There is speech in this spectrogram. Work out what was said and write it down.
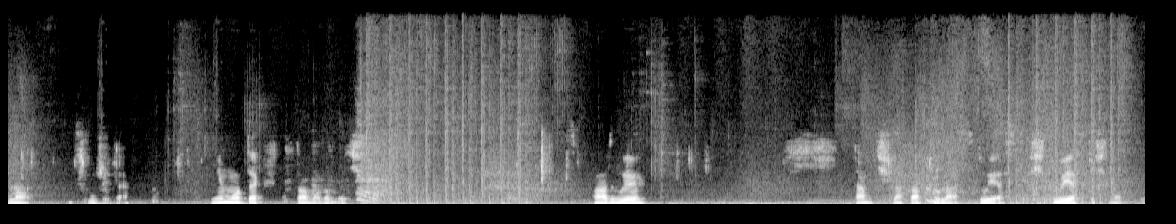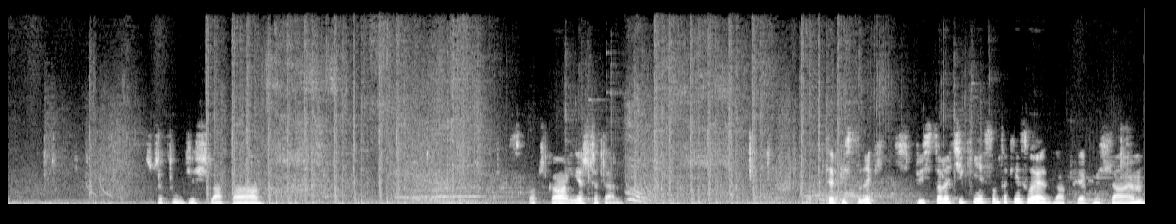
No, służy te. Nie młotek, to mogą być. padły. Tam gdzieś lata, tu las, tu jesteś, tu jesteś lepszy. Jeszcze tu gdzieś lata. Spoczko i jeszcze ten. Te pistoleki, pistoleciki nie są takie złe jednak, jak myślałem.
